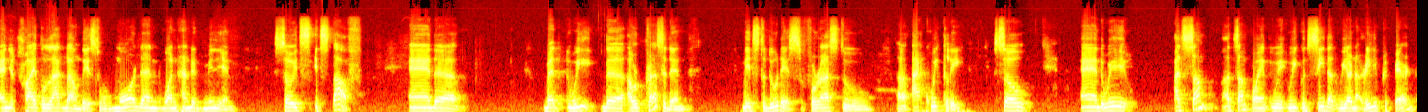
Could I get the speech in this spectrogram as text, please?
and you try to lock down this more than 100 million. So it's it's tough, and uh, but we the our president needs to do this for us to uh, act quickly. So, and we at some at some point we, we could see that we are not really prepared,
